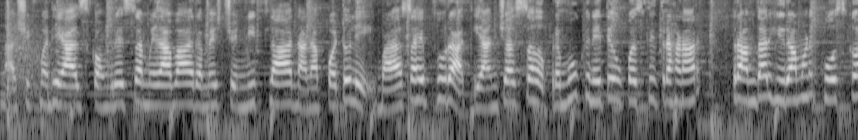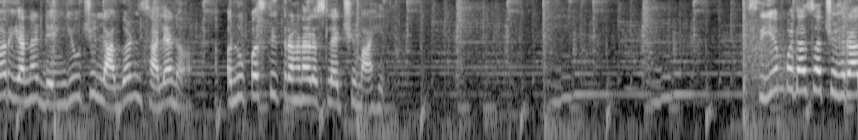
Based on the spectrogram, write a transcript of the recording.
नाशिकमध्ये आज काँग्रेसचा मेळावा रमेश चेन्नीतला नाना पटोले बाळासाहेब थोरात यांच्यासह प्रमुख नेते उपस्थित राहणार तर आमदार हिरामण खोसकर यांना डेंग्यूची लागण झाल्यानं अनुपस्थित राहणार असल्याची माहिती. सीएम पदाचा चेहरा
